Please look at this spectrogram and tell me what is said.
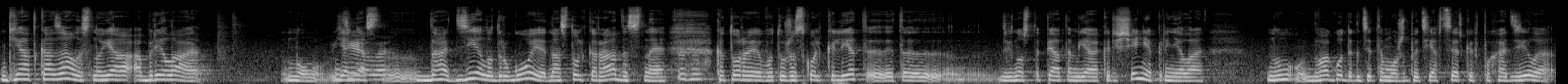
Я отказалась, но я обрела ну, я не ос- Дело. да, дело другое, настолько радостное, которое вот уже сколько лет, э, это в 95-м я крещение приняла, ну, два года где-то, может быть, я в церковь походила,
